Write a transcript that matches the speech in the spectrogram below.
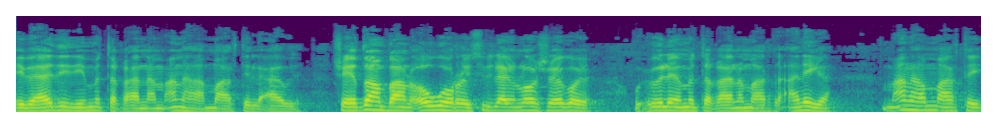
cibaadadii mataqaana macnaha maarata la caabuday shaydaan baana ugu horey sida ilahi noo sheegayo wuxuu leeyahy mataqaana maarata aniga. Macnaha maaragtay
